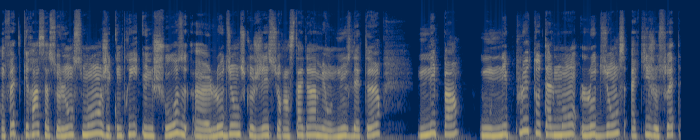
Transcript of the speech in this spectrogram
En fait, grâce à ce lancement, j'ai compris une chose, l'audience que j'ai sur Instagram et en newsletter n'est pas ou n'est plus totalement l'audience à qui je souhaite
